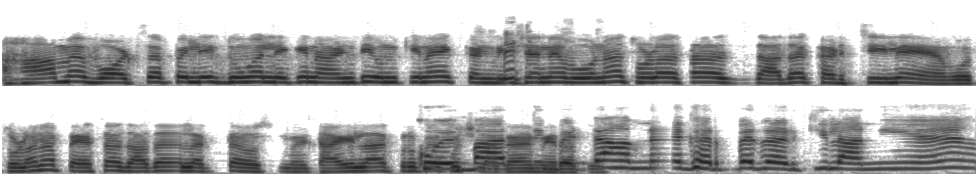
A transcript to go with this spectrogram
हाँ मैं व्हाट्सएप पे लिख दूँगा लेकिन आंटी उनकी ना एक कंडीशन है वो ना थोड़ा सा ज़्यादा खर्चीले हैं वो थोड़ा ना पैसा ज़्यादा लगता है उसमें ढाई लाख रुपए कोई कुछ बात लगा है नहीं बेटा हमने घर पे लड़की लानी है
